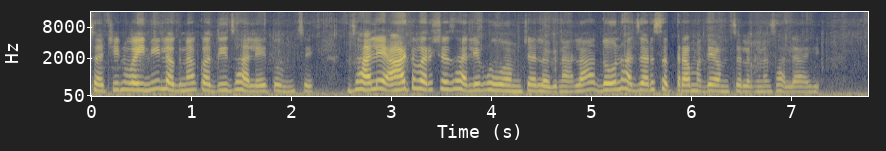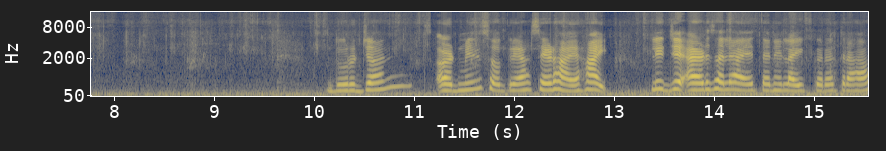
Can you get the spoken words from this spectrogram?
सचिन वहिनी लग्न कधी झाले तुमचे? झाले. आठ वर्ष झाले भाऊ आमच्या लग्नाला. दोन हजार सतरामध्ये आमचं लग्न झालं आहे. दुर्जन अडमिन सगळ्या सेड हाय हाय प्लीज जे ॲड झाले आहेत त्याने लाईक करत राहा.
